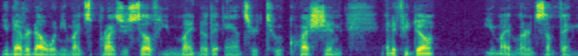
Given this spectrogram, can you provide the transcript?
You never know when you might surprise yourself. You might know the answer to a question. And if you don't, you might learn something.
